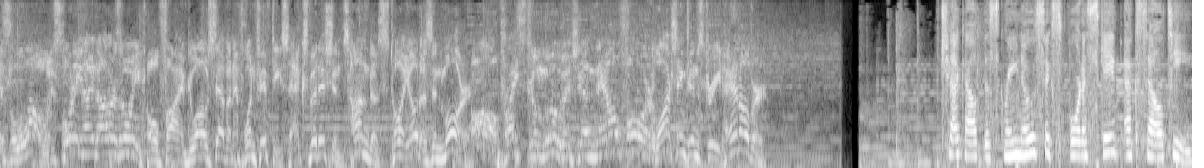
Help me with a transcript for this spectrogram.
as low as $49 a week. 05 to 07 F-150s, Expeditions, Hondas, Toyotas, and more. All priced to move at Jannell Ford, Washington Street, Hanover. Check out this green 06 Ford Escape XLT,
